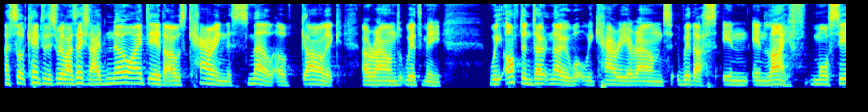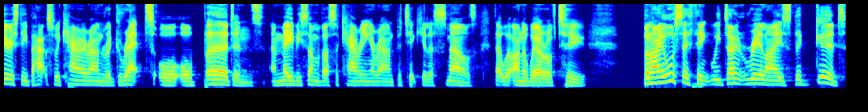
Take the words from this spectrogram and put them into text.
I sort of came to this realization. I had no idea that I was carrying this smell of garlic around with me. We often don't know what we carry around with us in, in life. More seriously, perhaps we carry around regret or, or burdens, and maybe some of us are carrying around particular smells that we're unaware of too. But I also think we don't realize the good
